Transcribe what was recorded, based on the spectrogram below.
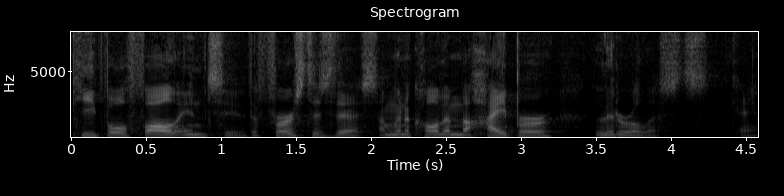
people fall into. The first is this I'm going to call them the hyper literalists, okay?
